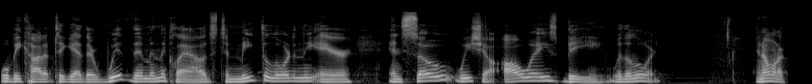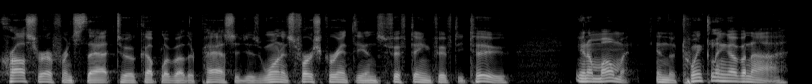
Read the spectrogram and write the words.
will be caught up together with them in the clouds to meet the Lord in the air, and so we shall always be with the Lord. and I want to cross reference that to a couple of other passages. One is 1 Corinthians fifteen fifty two. In a moment, in the twinkling of an eye,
